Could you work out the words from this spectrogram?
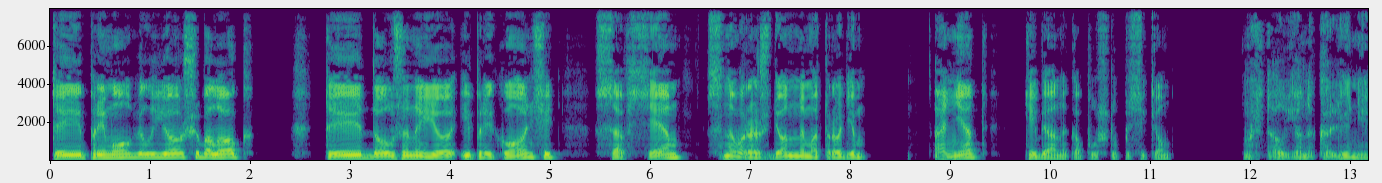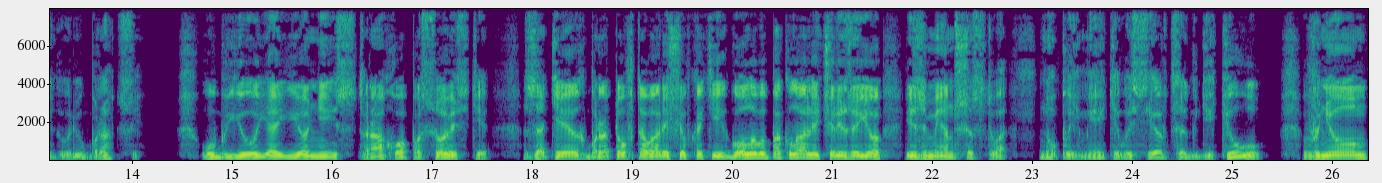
«Ты примолвил ее, шибалок, ты должен ее и прикончить совсем с новорожденным отродьем. А нет, тебя на капусту посекем. Ну, стал я на колени и говорю, братцы, Убью я ее не из страху, а по совести, за тех братов-товарищев, какие головы поклали через ее изменшество. Но поимейте вы сердце к дитю, в нем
